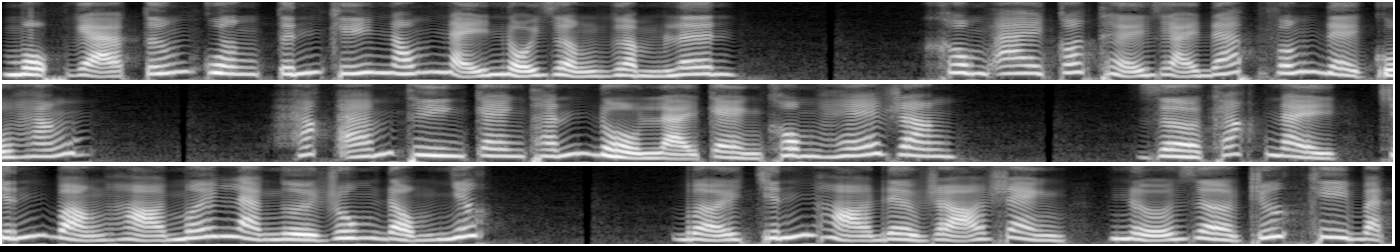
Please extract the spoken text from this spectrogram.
Một gã tướng quân tính khí nóng nảy nổi giận gầm lên. Không ai có thể giải đáp vấn đề của hắn. Hắc ám thiên can thánh đồ lại càng không hé răng. Giờ khắc này, chính bọn họ mới là người rung động nhất. Bởi chính họ đều rõ ràng, nửa giờ trước khi bạch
